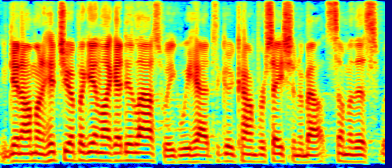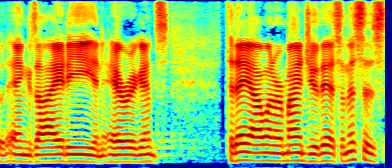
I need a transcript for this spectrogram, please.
Again, I'm going to hit you up again like I did last week. We had a good conversation about some of this with anxiety and arrogance. Today, I want to remind you of this, and this is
